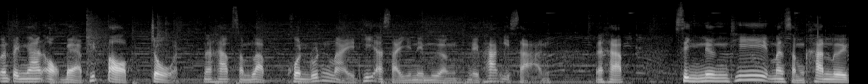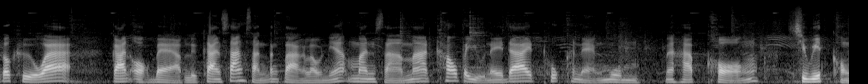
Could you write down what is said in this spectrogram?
มันเป็นงานออกแบบที่ตอบโจทย์นะครับสำหรับคนรุ่นใหม่ที่อาศัยอยู่ในเมืองในภาคอีสานนะครับ สิ่งหนึ่งที่มันสำคัญเลยก็คือว่าการออกแบบหรือการสร้างสรรค์ต่างๆ เหล่านี้มันสามารถเข้าไปอยู่ในได้ทุกแขนงมุมนะครับของ ชีวิตของ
